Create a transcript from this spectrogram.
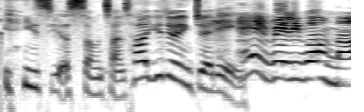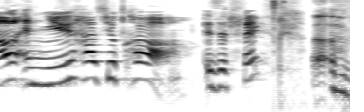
easier sometimes. How are you doing, Jenny? Hey, really well, Mel. And you? How's your car? Is it fixed? Uh,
